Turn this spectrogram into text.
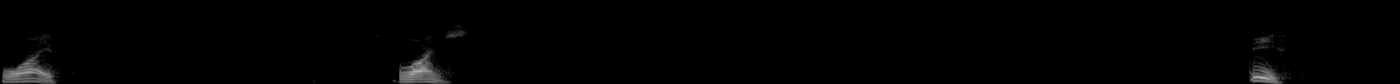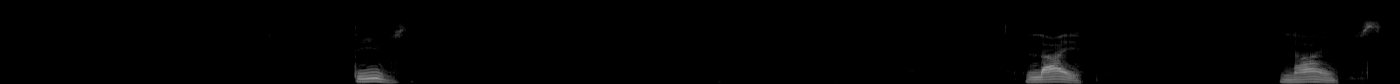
wife wives thief thieves life lives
